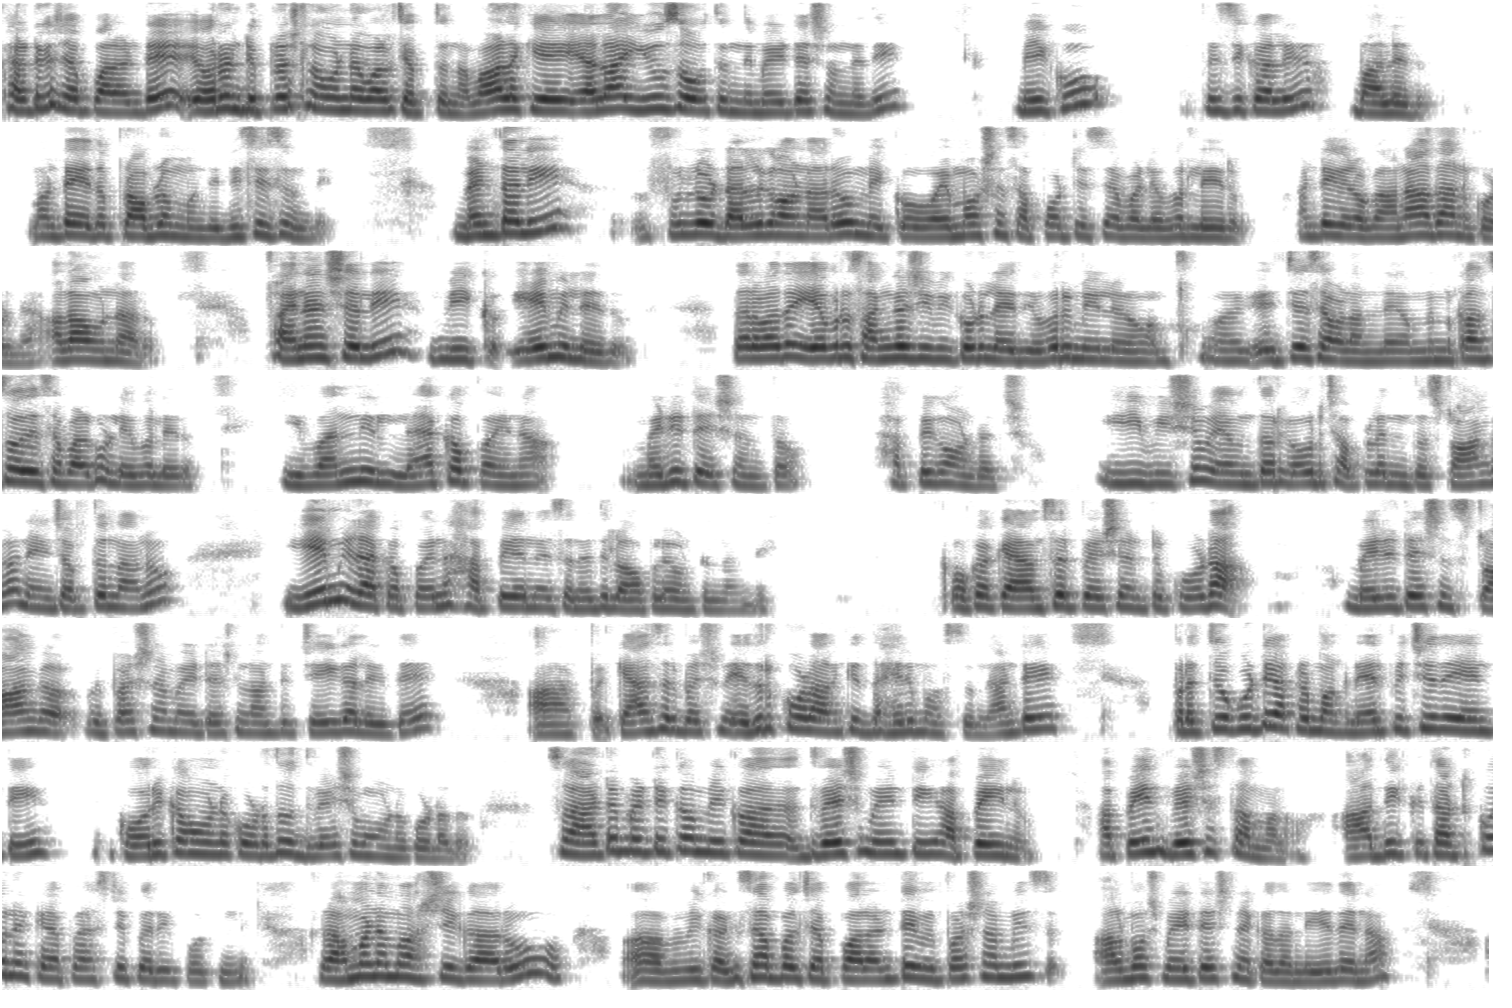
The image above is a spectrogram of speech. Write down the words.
కరెక్ట్గా చెప్పాలంటే ఎవరైనా డిప్రెషన్లో ఉండే వాళ్ళకి చెప్తున్నా వాళ్ళకి ఎలా యూజ్ అవుతుంది మెడిటేషన్ అనేది మీకు ఫిజికల్గా బాగాలేదు అంటే ఏదో ప్రాబ్లం ఉంది డిసీజ్ ఉంది. మెంటలీ ఫుల్ డల్గా ఉన్నారు మీకు ఎమోషన్ సపోర్ట్ చేసే వాళ్ళు ఎవరు లేరు. అంటే మీరు ఒక అనాథ అనుకోండి అలా ఉన్నారు. ఫైనాన్షియలీ వీక్ ఏమీ లేదు. తర్వాత ఎవరు సంఘజీవి కూడా లేదు ఎవరు మీరు ఇది చేసేవాళ్ళని లేదు మేము కన్సోల్ చేసేవాళ్ళు కూడా ఎవరు లేరు. ఇవన్నీ లేకపోయినా మెడిటేషన్తో హ్యాపీగా ఉండొచ్చు. ఈ విషయం ఎంతవరకు ఎవరు చెప్పలేదు ఇంత స్ట్రాంగ్గా నేను చెప్తున్నాను. ఏమీ లేకపోయినా హ్యాపీనెస్ అనేది లోపలే ఉంటుందండి. ఒక క్యాన్సర్ పేషెంట్ కూడా మెడిటేషన్ స్ట్రాంగ్ విపర్శన మెడిటేషన్ లాంటివి చేయగలిగితే ఆ క్యాన్సర్ పేషెంట్ ఎదుర్కోవడానికి ధైర్యం వస్తుంది. అంటే ప్రతి ఒక్కటి అక్కడ మాకు నేర్పించేది ఏంటి? కోరిక ఉండకూడదు ద్వేషం ఉండకూడదు. సో ఆటోమేటిక్గా మీకు ఆ ద్వేషం ఏంటి? ఆ పెయిన్. ఆ పెయిన్ ద్వేషిస్తాం మనం. అది తట్టుకునే కెపాసిటీ పెరిగిపోతుంది. రమణ మహర్షి గారు మీకు ఎగ్జాంపుల్ చెప్పాలంటే విపర్శన మీన్స్ ఆల్మోస్ట్ మెడిటేషనే కదండి ఏదైనా.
